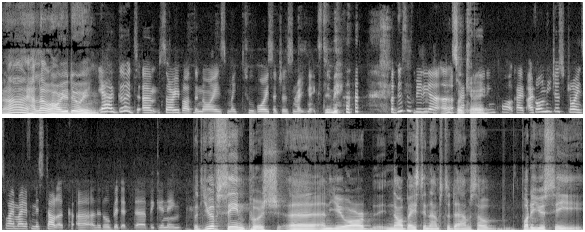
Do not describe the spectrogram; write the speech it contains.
Hi, hello. How are you doing? Yeah, good. Um, sorry about the noise. My two boys are just right next to me. but this is really a, a fascinating okay. talk. I've, I've only just joined, so I might have missed out a, a little bit at the beginning. But you have seen Push, uh, and you are now based in Amsterdam. So, what do you see?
